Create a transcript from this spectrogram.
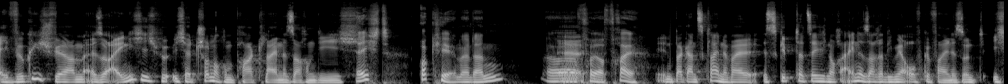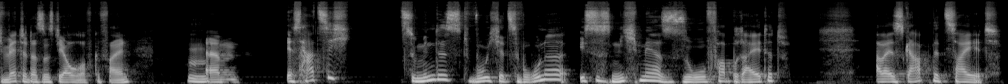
Ey, wirklich? Wir haben, also eigentlich, ich, ich hätte schon noch ein paar kleine Sachen, die ich. Echt? Okay, na dann äh, äh, Feuer frei. Ein paar ganz kleine, weil es gibt tatsächlich noch eine Sache, die mir aufgefallen ist und ich wette, das ist dir auch aufgefallen. Mhm. Ähm, es hat sich zumindest wo ich jetzt wohne, ist es nicht mehr so verbreitet. Aber es gab eine Zeit,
